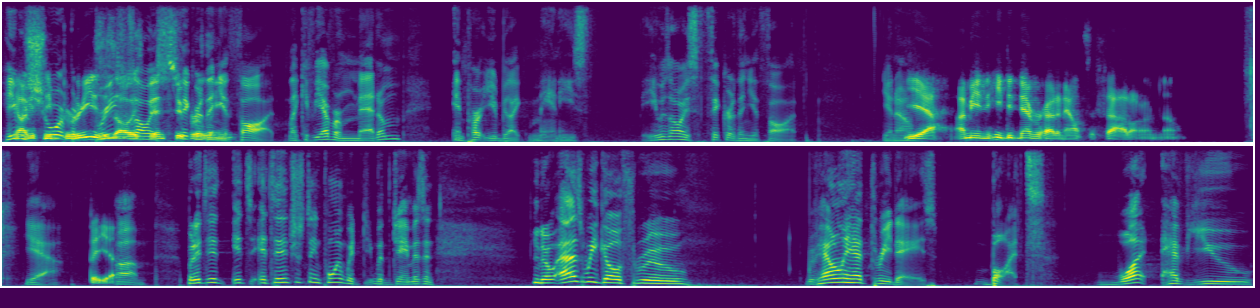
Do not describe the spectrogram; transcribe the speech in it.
he was short, Brees but has Brees was always always been super thicker than you thought. Like if you ever met him in part, you'd be like, man, he's he was always thicker than you thought. You know? yeah, I mean, he did never had an ounce of fat on him though. Yeah. But yeah. Um, but it's it, it's it's an interesting point with with Jameis, and you know, as we go through, we've only had three days, but what have you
